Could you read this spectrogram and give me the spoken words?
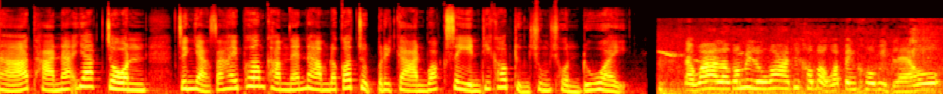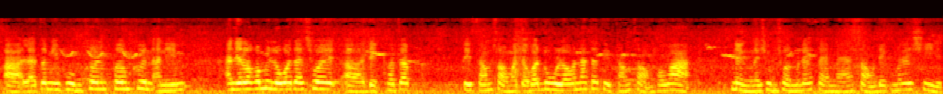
นา ฐานะยากจน จึงอยากจะให้เพิ่มคำแนะนำแล้วก็จุดบริการวัคซีนที่เข้าถึงชุมชนด้วยแต่ว่าเราก็ไม่รู้ว่าที่เขาบอกว่าเป็นโควิด แล้วอ่าแล้วจะมีภูมิเพิ่มเพิ่มขึ้นอันนี้ อันนี้เราก็ไม่รู้ว่าจะช่วยเด็กเขาจะติดซ้ำสองมาแต่ว่าดูแล้วน่าจะติดซ้ำสองเพราะว่า หนึ่งในชุมชนไม่ได้ใส่แมสสองเด็กไม่ได้ฉีด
